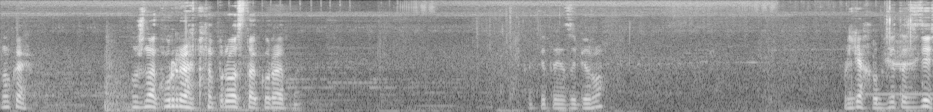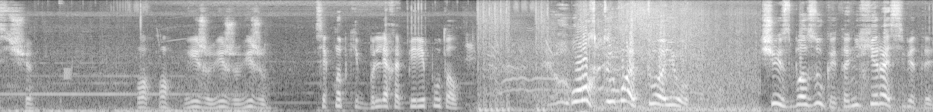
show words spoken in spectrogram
Ну-ка. Нужно аккуратно, просто аккуратно. Так, это я заберу. Бляха, где-то здесь еще. О, о, вижу, вижу, вижу. Все кнопки, бляха, перепутал. Ох ты, мать твою! Еще и с базукой-то, нихера себе ты.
